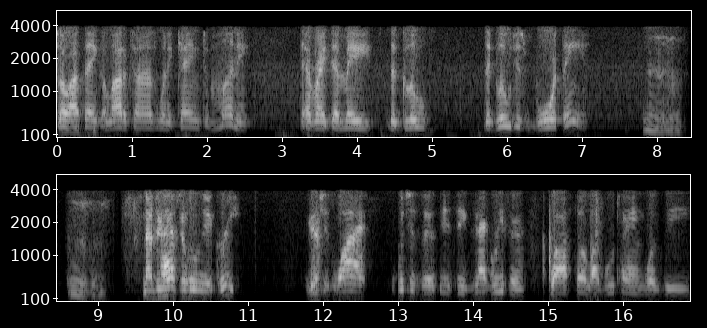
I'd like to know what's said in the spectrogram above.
So I think a lot of times when it came to money, that right there made the glue, the glue just wore thin. Mhm. Mhm. Now, do I you absolutely agree. Yeah. Which is why, which is the is the exact reason why I felt like Wu Tang was the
